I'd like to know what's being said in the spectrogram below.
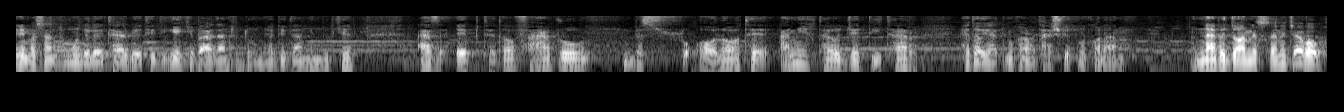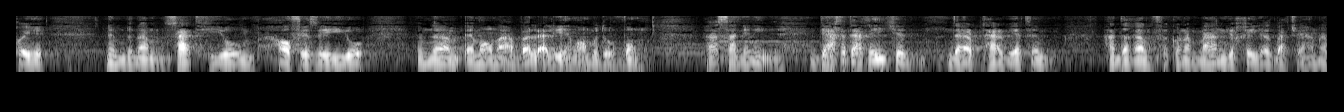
یعنی مثلا تو مدل های تربیتی دیگه که بعدا تو دنیا دیدم این بود که از ابتدا فرد رو به سوالات عمیقتر و جدیتر هدایت می‌کنن و تشویق می‌کنن. نه به دانستن جوابهای نمی‌دونم سطحی و حافظه ای و نمی‌دونم امام اول علی امام دوم. اصلا یعنی دغدغه‌ای که در تربیت حداقل فکر کنم من یا خیلی از بچه هم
